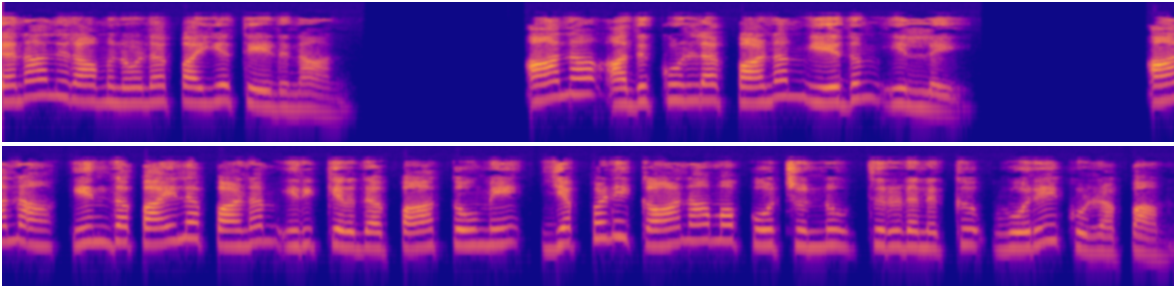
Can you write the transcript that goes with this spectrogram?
தெனாலிராமனோட பைய தேடினான். ஆனா அதுக்குள்ள பணம் ஏதும் இல்லை. ஆனா இந்த பையில பணம் இருக்கிறத பார்த்தோமே எப்படி காணாம போச்சுன்னு திருடனுக்கு ஒரே குழப்பாம்.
